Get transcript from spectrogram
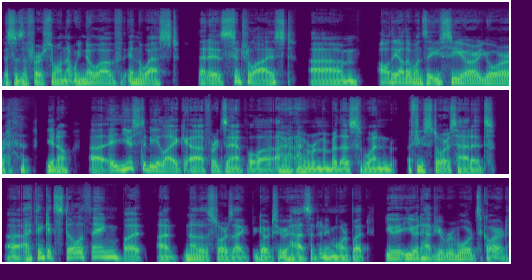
this is the first one that we know of in the West that is centralized. Um, all the other ones that you see are your, you know, uh, it used to be like, uh, for example, I, I, remember this when a few stores had it. Uh, I think it's still a thing, but uh, none of the stores I go to has it anymore. But you you would have your rewards card.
